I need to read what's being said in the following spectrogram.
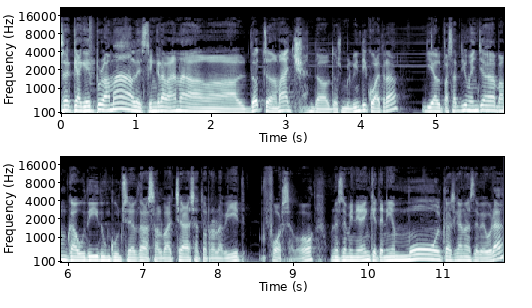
cert, que aquest programa l'estem gravant el 12 de maig del 2024 i el passat diumenge vam gaudir d'un concert de la Salvatges a Torrelavit força bo, un esdeveniment que teníem moltes ganes de veure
